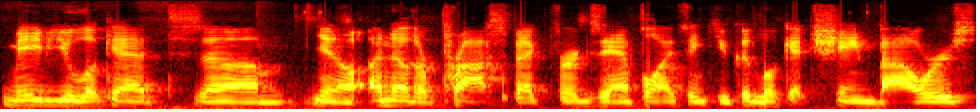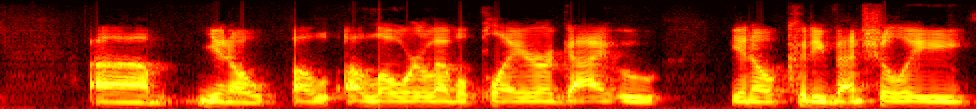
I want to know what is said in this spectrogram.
maybe you look at, um, you know, another prospect, for example. I think you could look at Shane Bowers um, you know, a, a, lower level player, a guy who, you know, could eventually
